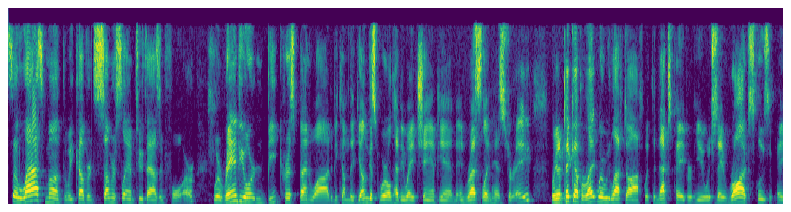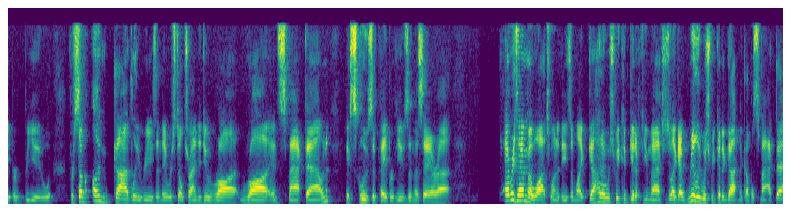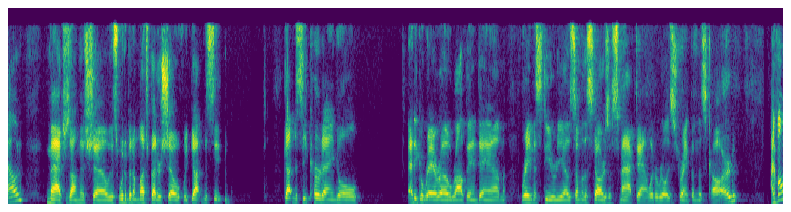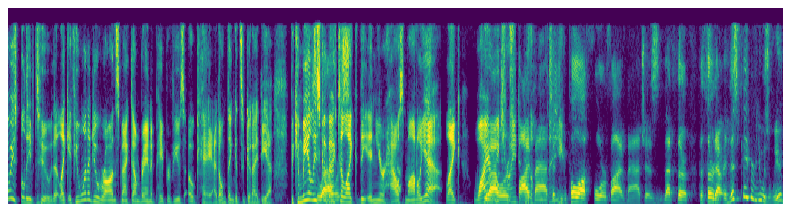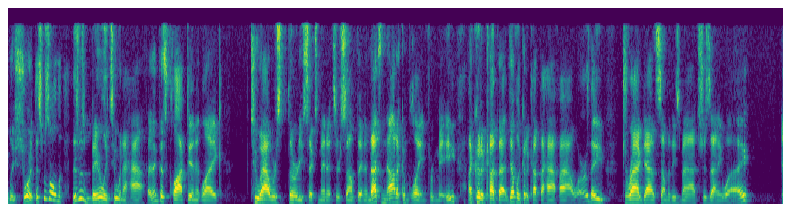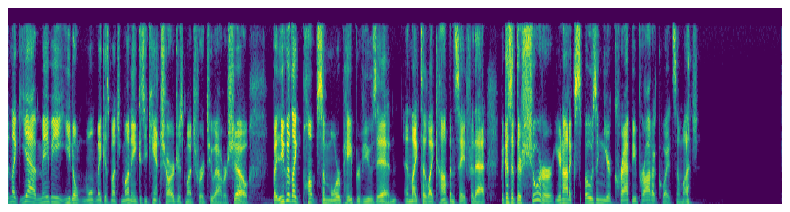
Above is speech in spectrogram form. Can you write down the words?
So last month we covered SummerSlam 2004, where Randy Orton beat Chris Benoit to become the youngest world heavyweight champion in wrestling history. We're going to pick up right where we left off with the next pay per view, which is a Raw exclusive pay per view. For some ungodly reason, they were still trying to do Raw, Raw and SmackDown exclusive pay per views in this era every time I watch one of these, I'm like, God, I wish we could get a few matches. Like, I really wish we could have gotten a couple SmackDown matches on this show. This would have been a much better show if we'd gotten to see gotten to see Kurt Angle, Eddie Guerrero, Rob Van Dam, Rey Mysterio. Some of the stars of SmackDown would have really strengthened this card. I've always believed too that like if you want to do raw and smackdown branded pay-per-views okay i don't think it's a good idea but can we at least Two go back to like the in your house model yeah like why Two are we trying to five do the matches. You can pull off four or five matches. That's the the third hour. And this pay per view was weirdly short. This was only this was barely two and a half. I think this clocked in at like two hours thirty six minutes or something. And that's not a complaint from me. I could have cut that. Definitely could have cut the half hour. They dragged out some of these matches anyway. And like, yeah, maybe you don't won't make as much money because you can't charge as much for a two hour show. But you could like pump some more pay-per-views in and like to like compensate for that. Because if they're shorter, you're not exposing your crappy product quite so much.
